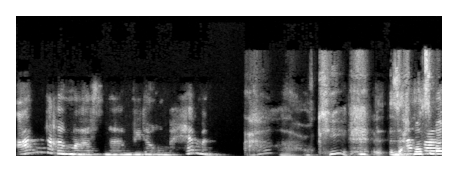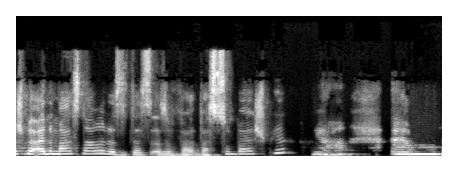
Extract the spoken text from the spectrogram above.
andere Maßnahmen wiederum hemmen. Ah, okay. Äh, sag das mal zum Beispiel eine Maßnahme, das ist das, also was, was zum Beispiel? Ja, ähm,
